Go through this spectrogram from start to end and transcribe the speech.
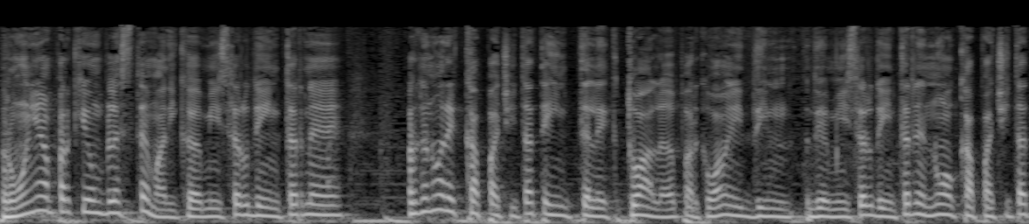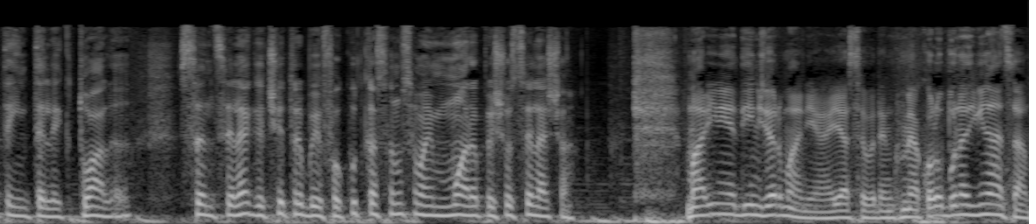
România parcă e un blestem, adică Ministerul de Interne parcă nu are capacitate intelectuală, parcă oamenii din, din Ministerul de Interne nu au capacitate intelectuală să înțeleagă ce trebuie făcut ca să nu se mai moară pe șosele așa. Marine din Germania, ia să vedem cum e acolo. Bună dimineața!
